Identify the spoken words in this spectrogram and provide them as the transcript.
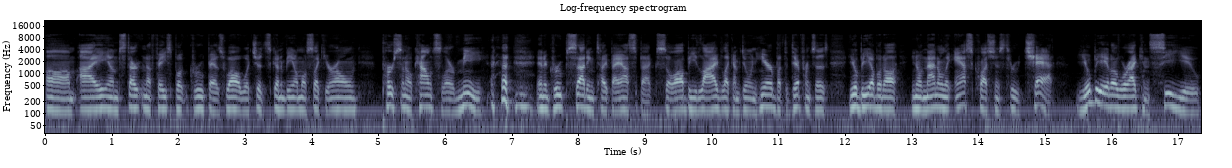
um, I am starting a Facebook group as well, which it's going to be almost like your own personal counselor, me, in a group setting type aspect. So I'll be live like I'm doing here, but the difference is you'll be able to, you know, not only ask questions through chat, you'll be able where I can see you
